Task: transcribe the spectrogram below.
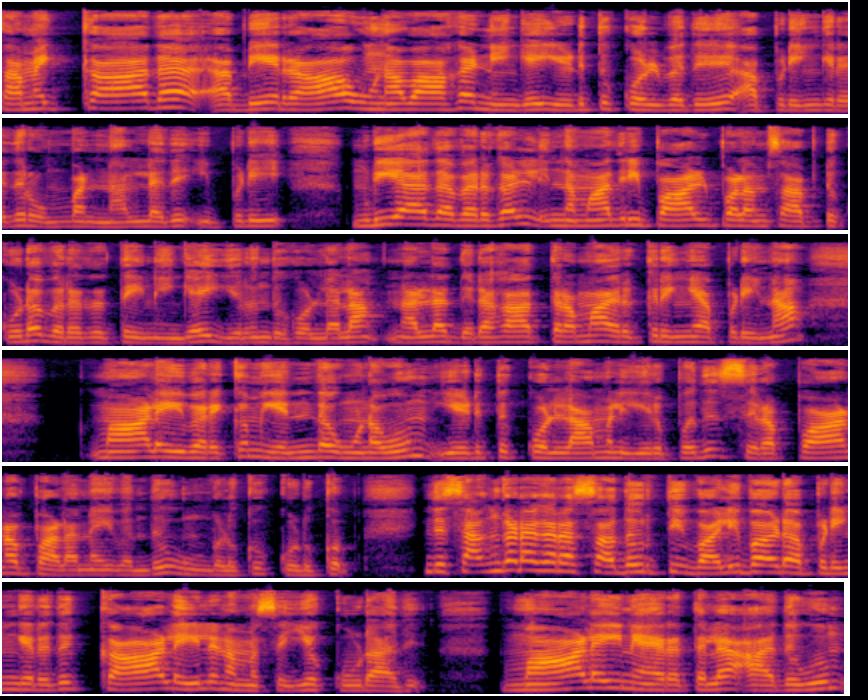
சமைக்காத அப்படியே ரா உணவாக நீங்கள் எடுத்துக்கொள்வது அப்படிங்கிறது ரொம்ப நல்லது. இப்படி முடியாதவர்கள் இந்த மாதிரி பால் பழம் சாப்பிட்டு கூட விரதத்தை நீங்கள் இருந்து கொள்ளலாம். நல்ல திடகாத்திரமாக இருக்கிறீங்க அப்படின்னா மாலை வரைக்கும் எந்த உணவும் எடுத்துக்கொள்ளாமல் இருப்பது சிறப்பான பலனை வந்து உங்களுக்கு கொடுக்கும். இந்த சங்கடகர சதுர்த்தி வழிபாடு அப்படிங்கிறது காலையில நம்ம செய்யக்கூடாது. மாலை நேரத்துல அதுவும்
